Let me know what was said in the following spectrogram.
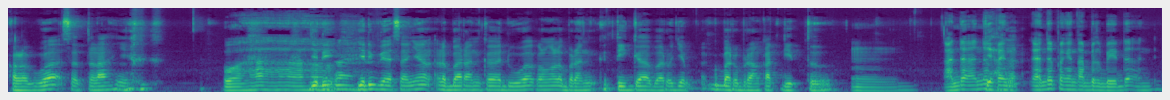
Kalau gua setelahnya. wah. jadi jadi biasanya lebaran kedua kalau nggak lebaran ketiga baru je- baru berangkat gitu. Hmm. Anda Anda pengen Anda pengen tampil beda Anda.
